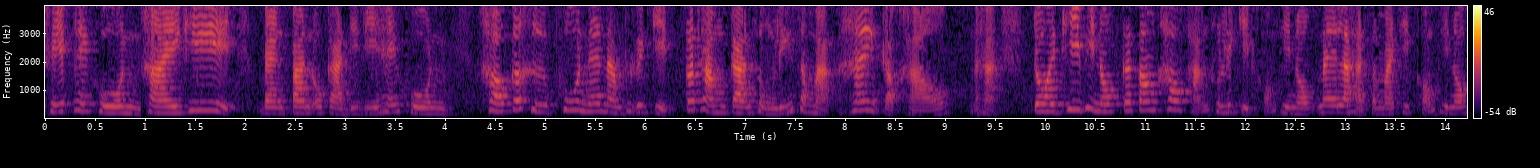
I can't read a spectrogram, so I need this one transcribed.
คลิปให้คุณ ใครที่แบ่งปันโอกาสดีๆ ให้คุณ เขาก็คือผู้แนะนำธุรกิจก็ทำการส่งลิงก์สมัครให้กับเขานะคะ โดยที่พี่นกก็ต้องเข้าผังธุรกิจของพี่นก ในรหัสสมาชิกของพี่นก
